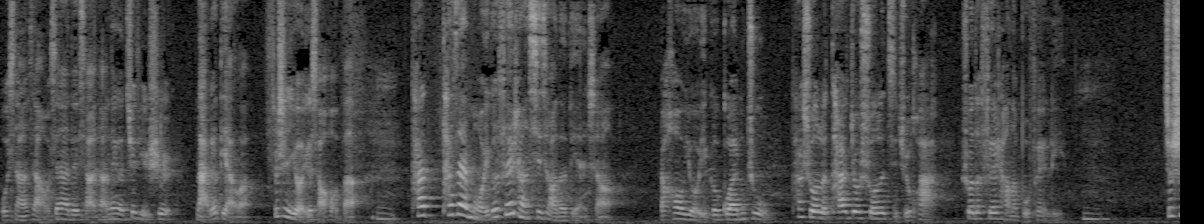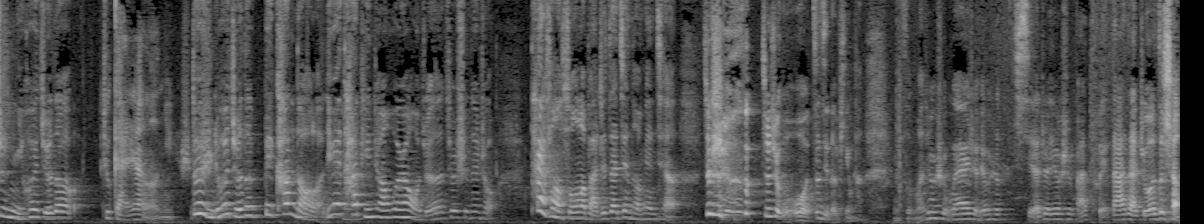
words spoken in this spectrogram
我想想，我现在得想想那个具体是哪个点了，就是有一个小伙伴，嗯他他在某一个非常细小的点上，然后有一个关注，他说了，他就说了几句话，说的非常的不费力，嗯，就是你会觉得，就感染了你，是吧？对，你就会觉得被看到了，因为他平常会让我觉得就是那种太放松了吧，这在镜头面前，就是 就是我我自己的评判，怎么就是歪着，又是斜着，又是把腿搭在桌子上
